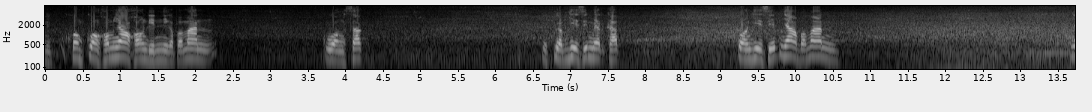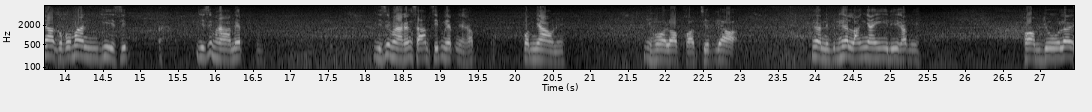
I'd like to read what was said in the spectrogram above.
นี่ความกว้างความยาวของดินนี่ก็ประมาณกว้างสักเกือบยี่สิบเมตรครับกว้างยี่สิบยาวประมาณ ยาวก็ประมาณยี่สิบยี่สิบห้าเมตรยี่สิบห้าถึงสามสิบเมตรเนี่ยครับความยาวนี่นี่หัวรอบขอบชิดแล้วเฮือนนี่เป็นเฮือนหลังใหญ่อีดีครับนี่พร้อมอยู่เลย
